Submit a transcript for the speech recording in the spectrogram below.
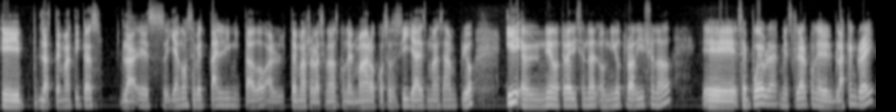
Y las temáticas ya no se ve tan limitado a temas relacionados con el mar o cosas así, ya es más amplio. Y el neo tradicional o neo traditional eh, se puede mezclar con el black and gray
